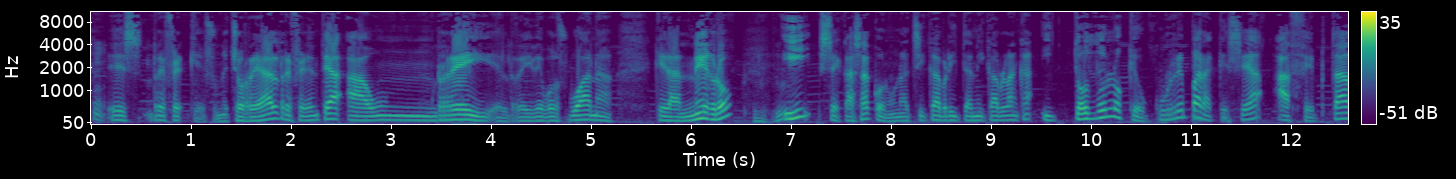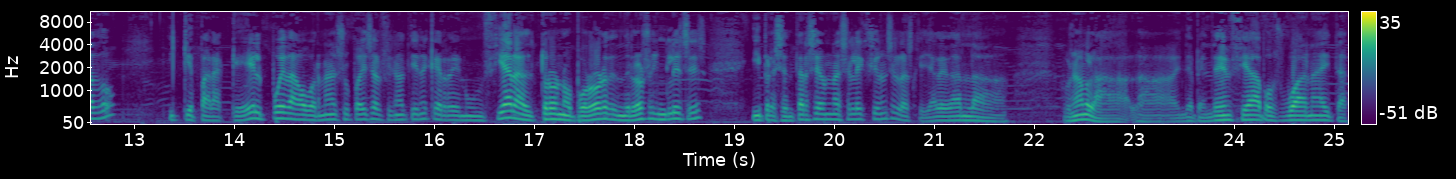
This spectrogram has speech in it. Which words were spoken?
Sí. es refer- que es un hecho real referente a, a un rey, el rey de Botswana, que era negro y se casa con una chica británica blanca y todo lo que ocurre para que sea aceptado y que para que él pueda gobernar su país al final tiene que renunciar al trono por orden de los ingleses y presentarse a unas elecciones en las que ya le dan la, ¿cómo se llama? la, la independencia, Botswana y tal.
